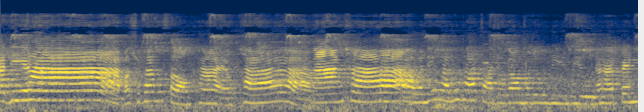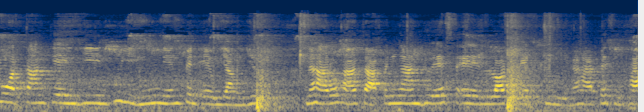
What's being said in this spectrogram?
วัสดีค่ะปัสสุภาพสองค่ะแอลค่ะนางค่ะค่ะ วันนี้ค่ะลูกค้าจ๋าเดี๋ยวเรามาดูรีวิวนะคะ เป็นหมวดกางเกงยีนผู้หญิงเน้นเป็นเอวยางยืดนะคะลูกค้าจ๋าเป็นงาน USA Lot SP นะคะ เป็นสินค้า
